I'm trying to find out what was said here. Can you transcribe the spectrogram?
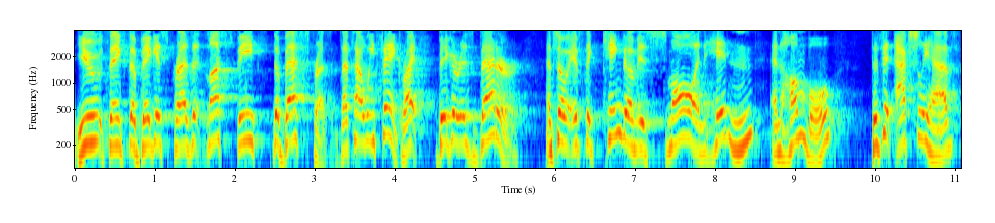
You think the biggest present must be the best present. That's how we think, right? Bigger is better. And so if the kingdom is small and hidden and humble, does it actually have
